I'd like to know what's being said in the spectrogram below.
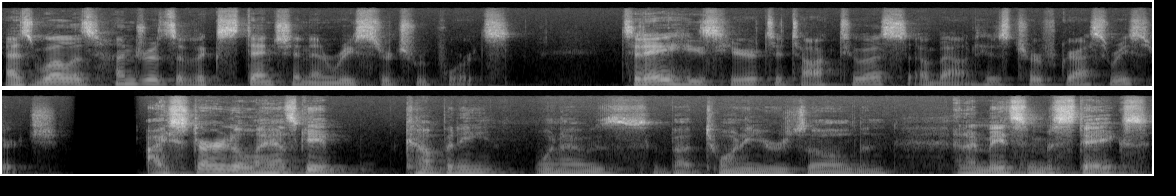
as well as hundreds of extension and research reports. Today, he's here to talk to us about his turfgrass research. I started a landscape company when I was about 20 years old, and, and I made some mistakes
